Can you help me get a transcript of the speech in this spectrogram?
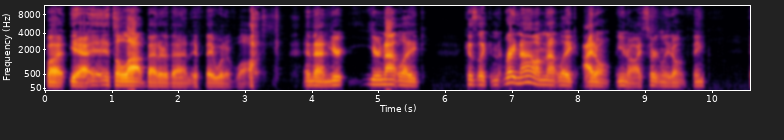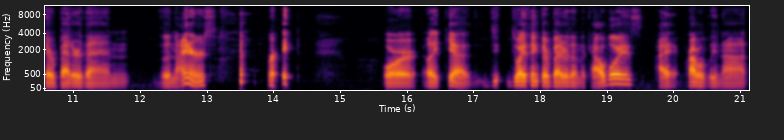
But yeah, it's a lot better than if they would have lost. and then you're you're not like because like right now I'm not like I don't you know I certainly don't think they're better than the Niners, right? Or like, yeah, do, do I think they're better than the Cowboys? I probably not.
